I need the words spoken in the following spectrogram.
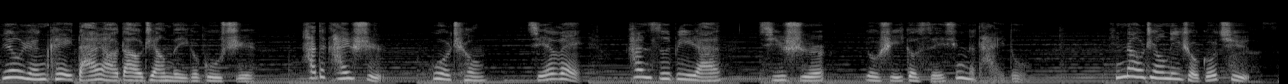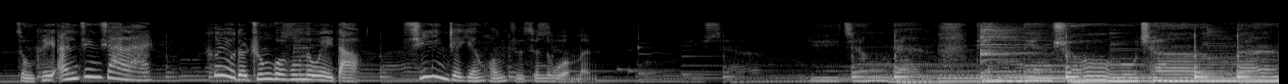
没有人可以打扰到这样的一个故事，它的开始、过程、结尾，看似必然，其实又是一个随性的态度。听到这样的一首歌曲，总可以安静下来，特有的中国风的味道，吸引着炎黄子孙的我们。忆江南，点点惆怅满，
